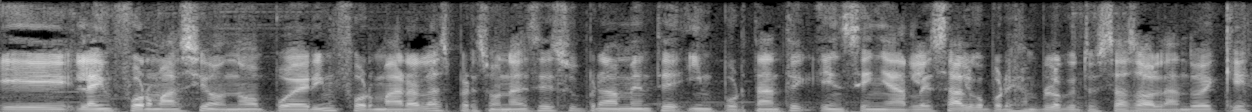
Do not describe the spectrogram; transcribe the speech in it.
eh, la información, ¿no? Poder informar a las personas es supremamente importante, enseñarles algo, por ejemplo, que tú estás hablando de que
